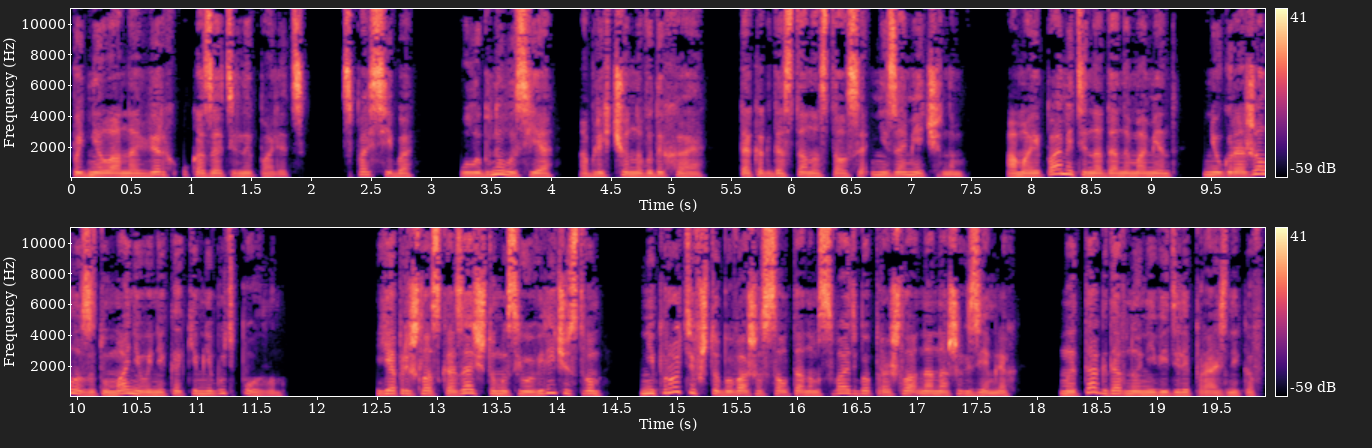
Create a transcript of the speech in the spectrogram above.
Подняла она вверх указательный палец. «Спасибо», — улыбнулась я, облегченно выдыхая, так как Достан остался незамеченным. А моей памяти на данный момент не угрожало затуманивание каким-нибудь пойлом. Я пришла сказать, что мы с его величеством не против, чтобы ваша с Салтаном свадьба прошла на наших землях. Мы так давно не видели праздников.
